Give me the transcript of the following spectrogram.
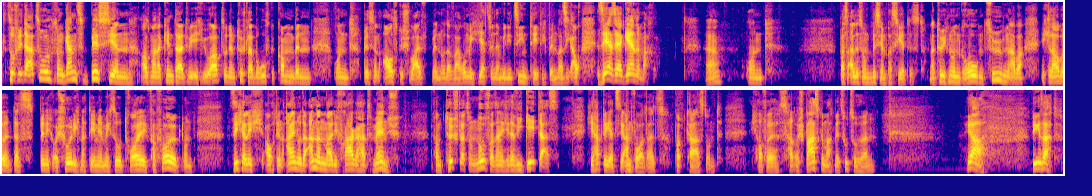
so viel dazu, so ein ganz bisschen aus meiner Kindheit, wie ich überhaupt zu dem Tischlerberuf gekommen bin und ein bisschen ausgeschweift bin oder warum ich jetzt in der Medizin tätig bin, was ich auch sehr, sehr gerne mache. Ja, und was alles so ein bisschen passiert ist. Natürlich nur in groben Zügen, aber ich glaube, das bin ich euch schuldig, nachdem ihr mich so treu verfolgt und sicherlich auch den ein oder anderen mal die Frage hat, Mensch, vom Tischler zum Notfallsanitäter, wie geht das? Hier habt ihr jetzt die Antwort als Podcast und ich hoffe, es hat euch Spaß gemacht, mir zuzuhören. Ja, wie gesagt,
